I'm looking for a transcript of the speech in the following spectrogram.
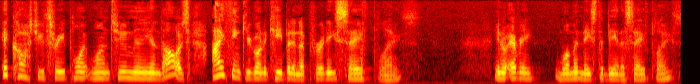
It cost you $3.12 million. I think you're going to keep it in a pretty safe place. You know, every woman needs to be in a safe place.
